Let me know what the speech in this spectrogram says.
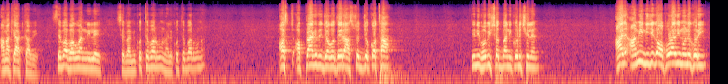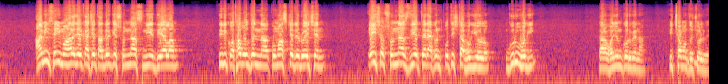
আমাকে আটকাবে। সেবা ভগবান নিলে সেবা আমি করতে পারব, নাহলে করতে পারব না। অপ্রাকৃতিক জগতের আশ্চর্য কথা তিনি ভবিষ্যৎবাণী করেছিলেন। আজ আমি নিজেকে অপরাধী মনে করি। আমি সেই মহারাজের কাছে তাদেরকে সন্ন্যাস নিয়ে দেয়ালাম। তিনি কথা বলতেন না, কোমা স্টেটে রয়েছেন। এই সব সন্ন্যাস দিয়ে তার এখন প্রতিষ্ঠাভোগী হলো, গুরুভোগী। তারা ভজন করবে না ইচ্ছা মতো চলবে।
